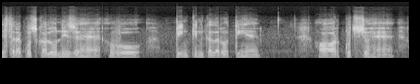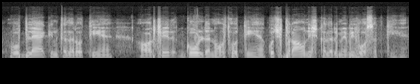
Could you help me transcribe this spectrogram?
इस तरह कुछ कॉलोनीज़ जो हैं, वो पिंक इन कलर होती हैं और कुछ जो हैं, वो ब्लैक इन कलर होती हैं और फिर गोल्डन हो, होती हैं। कुछ ब्राउनिश कलर में भी हो सकती हैं।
